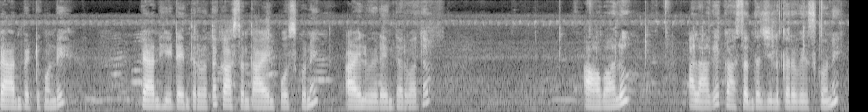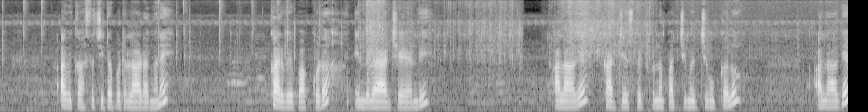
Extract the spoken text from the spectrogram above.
ప్యాన్ పెట్టుకోండి. ప్యాన్ హీట్ అయిన తర్వాత కాస్తంత ఆయిల్ పోసుకొని ఆయిల్ వేడైన తర్వాత ఆవాలు అలాగే కాస్తంత జీలకర్ర వేసుకొని అవి కాస్త చిటపటలాడంగానే కరివేపాకు కూడా ఇందులో యాడ్ చేయండి. అలాగే కట్ చేసి పెట్టుకున్న పచ్చిమిర్చి ముక్కలు అలాగే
